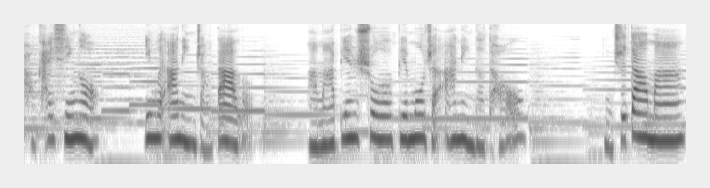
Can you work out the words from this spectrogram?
好开心哦，因为阿宁长大了。妈妈边说边摸着阿宁的头。你知道吗？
